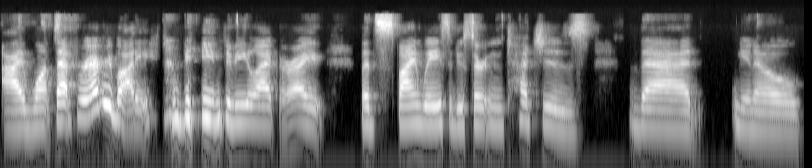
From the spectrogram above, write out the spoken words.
I want that for everybody to be to be like, all right, let's find ways to do certain touches that you know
